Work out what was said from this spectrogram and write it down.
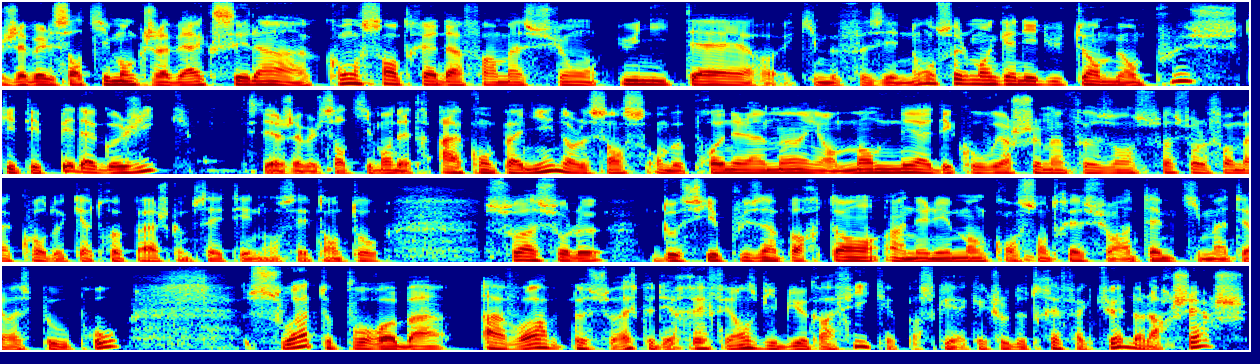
j'avais le sentiment que j'avais accès là à un concentré d'informations unitaires qui me faisait non seulement gagner du temps, mais en plus qui était pédagogique. C'est-à-dire j'avais le sentiment d'être accompagné, dans le sens on me prenait la main et on m'emmenait à découvrir chemin faisant, soit sur le format court de quatre pages, comme ça a été énoncé tantôt, soit sur le dossier plus important, un élément concentré sur un thème qui m'intéresse peu ou pro, soit pour euh, ben, avoir ne serait-ce que des références bibliographiques, parce qu'il y a quelque chose de très factuel dans la recherche,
